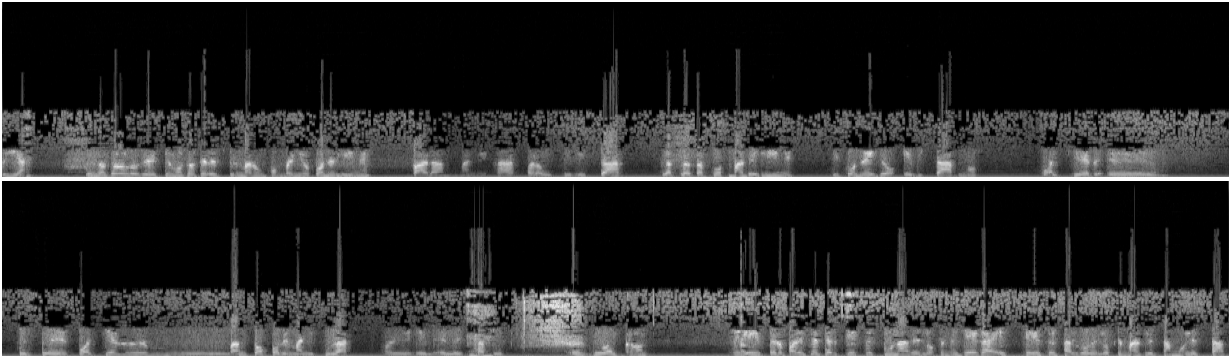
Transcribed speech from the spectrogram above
Y nosotros lo que decidimos hacer es firmar un convenio con el INE para manejar, para utilizar la plataforma del INE y con ello evitarnos cualquier eh, pues, eh, cualquier mm, antojo de manipular eh, el, el estatuto. Eh, digo, perdón. Eh, pero parece ser que eso es una de lo que me llega, es que eso es algo de lo que más les ha molestado.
